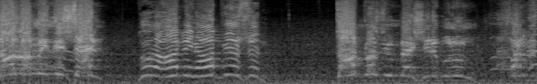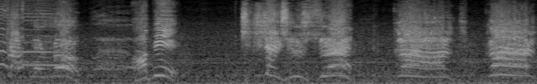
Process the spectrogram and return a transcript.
Dağdan mı indin sen? Dur abi ne yapıyorsun? Dağıtmaz ben seni bunun. Farklı tatlını. Abi Çıkacaksın üstüne. Kaç, kaç.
